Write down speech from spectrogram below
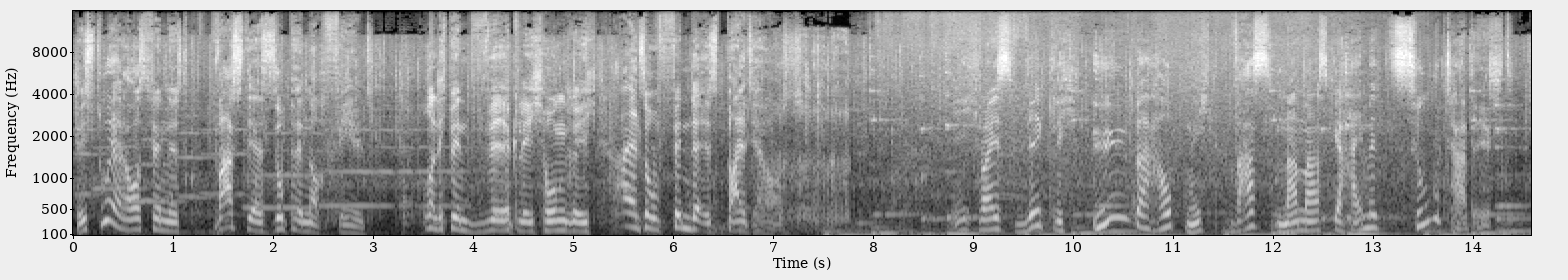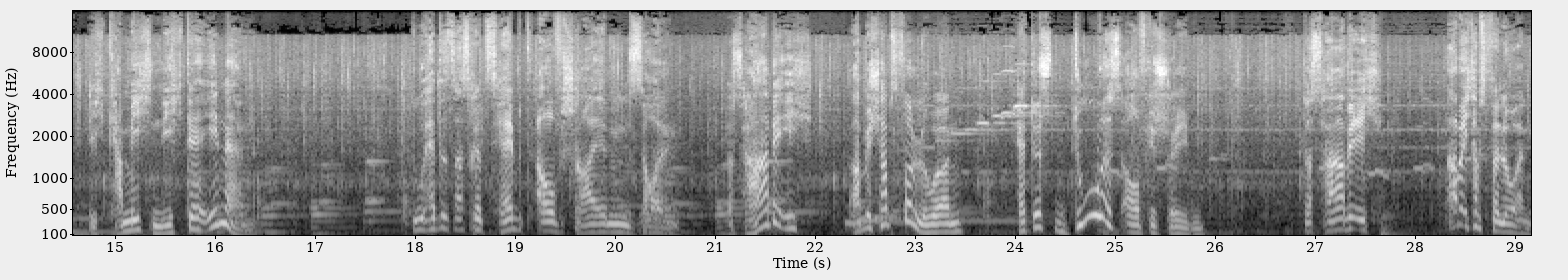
bis du herausfindest, was der Suppe noch fehlt. Und ich bin wirklich hungrig, also finde es bald heraus. Ich weiß wirklich überhaupt nicht, was Mamas geheime Zutat ist. Ich kann mich nicht erinnern. Du hättest das Rezept aufschreiben sollen. Das habe ich, aber ich hab's verloren. Hättest du es aufgeschrieben? Das habe ich, aber ich hab's verloren.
